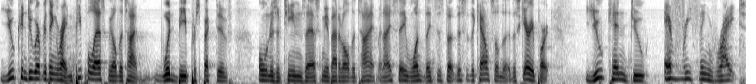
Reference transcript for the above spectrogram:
you can do everything right. And people ask me all the time, would be prospective owners of teams ask me about it all the time. And I say, one, this is the, this is the counsel, the, the scary part. You can do everything right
